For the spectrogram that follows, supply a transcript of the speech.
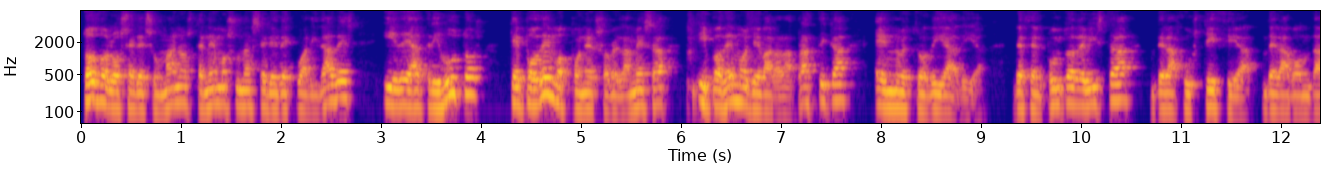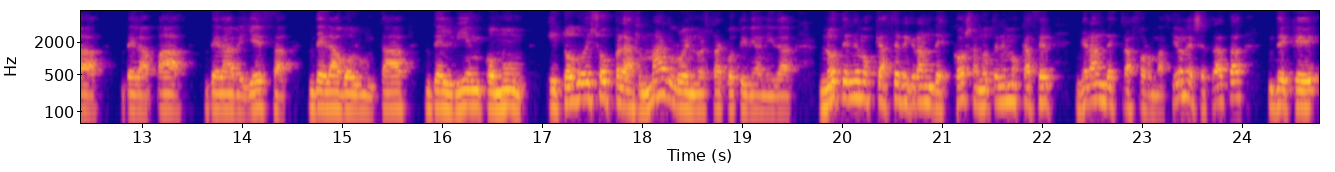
todos los seres humanos tenemos una serie de cualidades y de atributos que podemos poner sobre la mesa y podemos llevar a la práctica en nuestro día a día desde el punto de vista de la justicia, de la bondad, de la paz, de la belleza, de la voluntad, del bien común. Y todo eso plasmarlo en nuestra cotidianidad. No tenemos que hacer grandes cosas, no tenemos que hacer grandes transformaciones. Se trata de que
